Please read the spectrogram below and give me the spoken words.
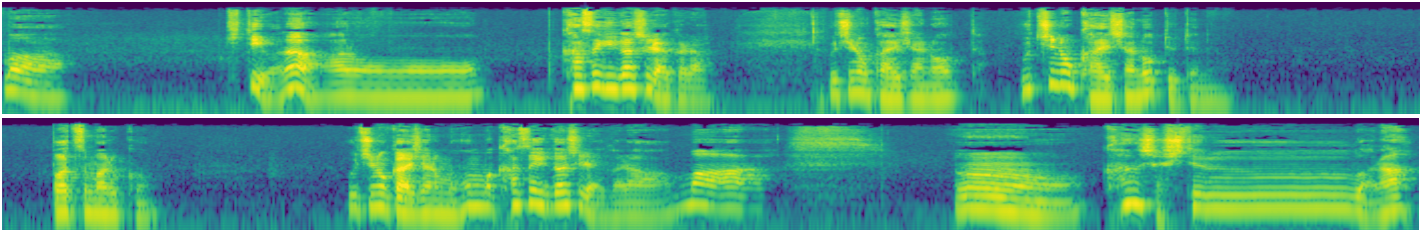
ー、まあキティはな、あのー、稼ぎ頭やから。うちの会社のうちの会社のって言ってんのよ。バツ丸くん。うちの会社のもほんま稼ぎ頭やから。まあうん感謝してるわな。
